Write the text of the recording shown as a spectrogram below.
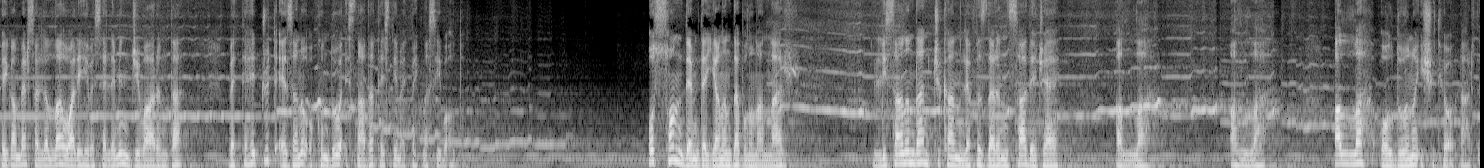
Peygamber sallallahu aleyhi ve sellemin civarında ve teheccüd ezanı okunduğu esnada teslim etmek nasip oldu. O son demde yanında bulunanlar, lisanından çıkan lafızların sadece Allah, Allah, Allah olduğunu işitiyorlardı.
